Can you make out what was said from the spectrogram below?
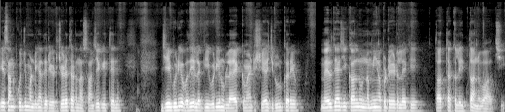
ਇਹ ਸਨ ਕੁਝ ਮੰਡੀਆਂ ਦੇ ਰੇਟ ਜਿਹੜੇ ਤੁਹਾਡੇ ਨਾਲ ਸਾਂਝੇ ਕੀਤੇ ਨੇ। ਜੇ ਵੀਡੀਓ ਵਧੀਆ ਲੱਗੀ, ਵੀਡੀਓ ਨੂੰ ਲਾਈਕ, ਕਮੈਂਟ, ਸ਼ੇਅਰ ਜ਼ਰੂਰ ਕਰਿਓ। ਮਿਲਦੇ ਹਾਂ ਜੀ ਕੱਲ੍ਹ ਨੂੰ ਨਵੀਂ ਅਪਡੇਟ ਲੈ ਕੇ। ਤਦ ਤੱਕ ਲਈ ਧੰਨਵਾਦ ਜੀ।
